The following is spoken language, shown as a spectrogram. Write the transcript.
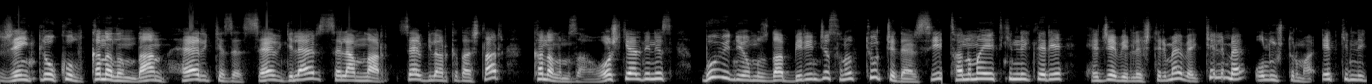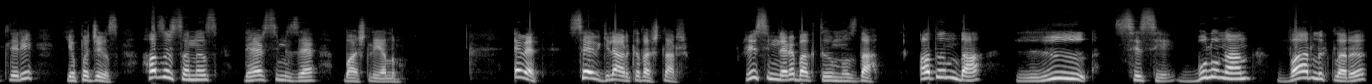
Renkli Okul kanalından herkese sevgiler, selamlar. Sevgili arkadaşlar, kanalımıza hoş geldiniz. Bu videomuzda 1. sınıf Türkçe dersi tanıma etkinlikleri, hece birleştirme ve kelime oluşturma etkinlikleri yapacağız. Hazırsanız dersimize başlayalım. Evet, sevgili arkadaşlar, resimlere baktığımızda adında L sesi bulunan varlıkları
